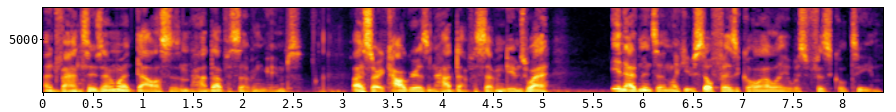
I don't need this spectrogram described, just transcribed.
advantage then, where Dallas hasn't had that for seven games? I sorry, Calgary hasn't had that for seven games. Where in Edmonton, like it was still physical. LA was a physical team,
